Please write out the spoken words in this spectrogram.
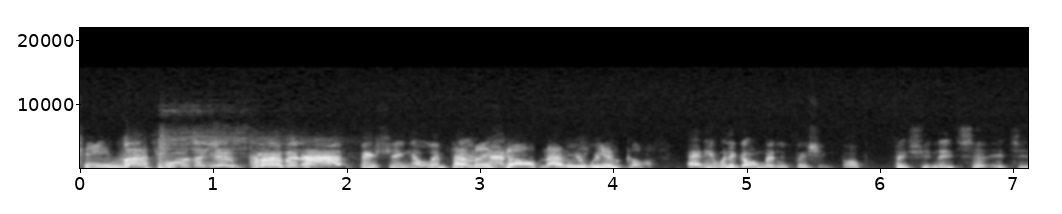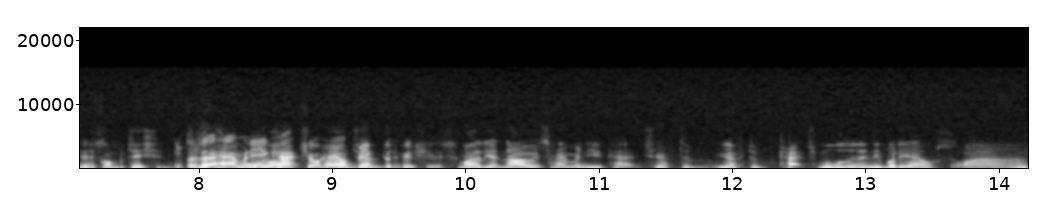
team That's match. more than you blooming have. Fishing Olympian. How many How- gold medals have you got? How do you win a gold medal fishing, Bob? Fishing, it's, uh, it's in the competition. Is it how many you catch or how big the fish is? Well, you know, it's how many you catch. You have to, you have to catch more than anybody else. Wow.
